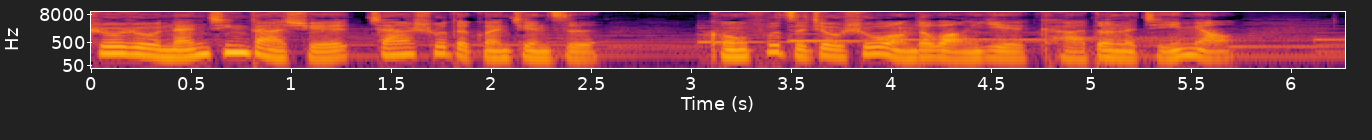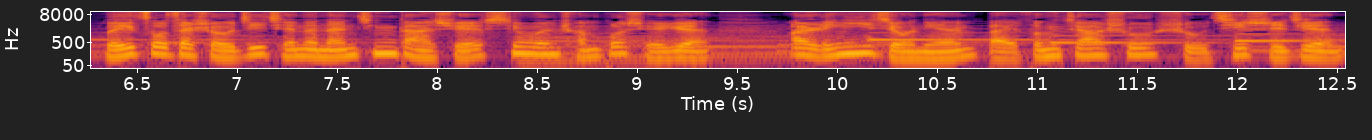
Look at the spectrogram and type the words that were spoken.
输入南京大学家书的关键字，孔夫子旧书网的网页卡顿了几秒。围坐在手机前的南京大学新闻传播学院2019年百封家书暑期实践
